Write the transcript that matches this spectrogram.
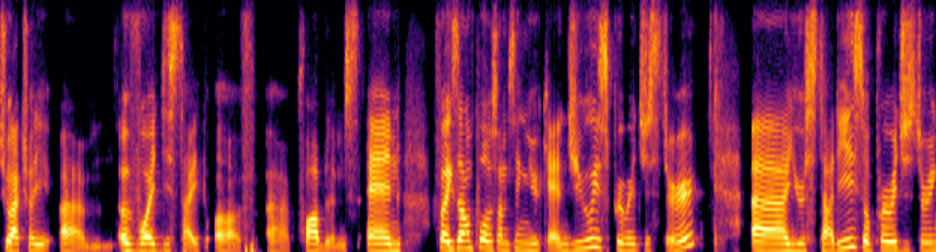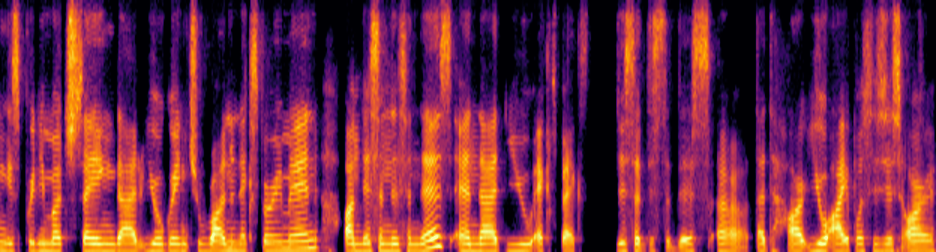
to actually um, avoid this type of uh, problems. And for example, something you can do is pre-register uh, your study. So pre-registering is pretty much saying that you're going to run an experiment on this and this and this, and that you expect this and this and this, uh, that are your hypotheses are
